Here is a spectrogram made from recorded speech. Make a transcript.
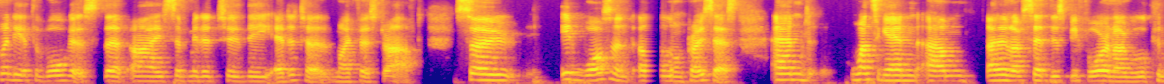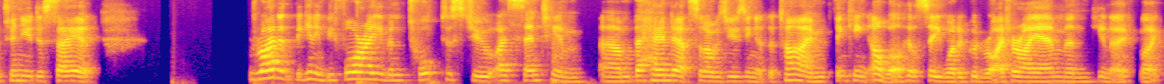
20th of August, that I submitted to the editor my first draft. So it wasn't a long process. And once again, um, I don't know, I've said this before and I will continue to say it. Right at the beginning, before I even talked to Stu, I sent him um, the handouts that I was using at the time, thinking, oh, well, he'll see what a good writer I am. And, you know, like,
